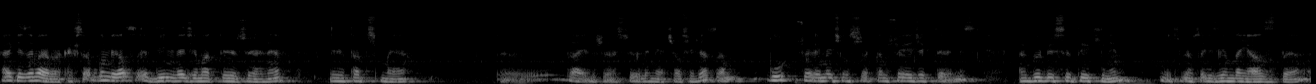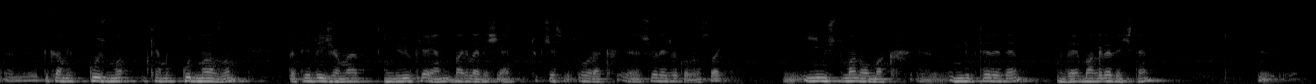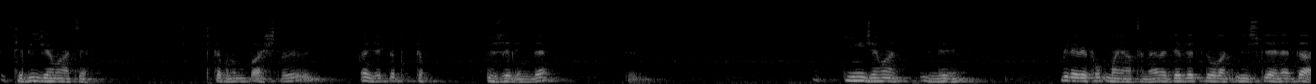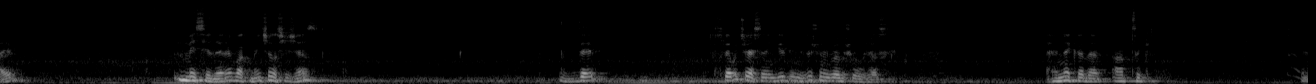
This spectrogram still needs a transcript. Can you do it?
Herkese merhaba arkadaşlar. Bugün biraz e, din ve cemaatler üzerine e, tartışmaya e, dair bir şeyler söylemeye çalışacağız. Bu söylemeye çalışacaklarımız, söyleyeceklerimiz Bülbül Sıddıki'nin 2018 yılında yazdığı Becoming Mu- Becoming Good Muslim The Tabligh Jamaat in the UK and Bangladesh yani Türkçesi olarak söyleyecek olursak iyi Müslüman olmak İngiltere'de ve Bangladeş'te Tebliğ Cemaati kitabının başlığı öncelikle bu kitap özelinde e, dini cemaatlerin birey ve toplum hayatına ve devletle olan ilişkilerine dair meselelere bakmaya çalışacağız. Ve kitap içerisine girdiğimizde şunu görmüş olacağız. Her ne kadar artık e,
